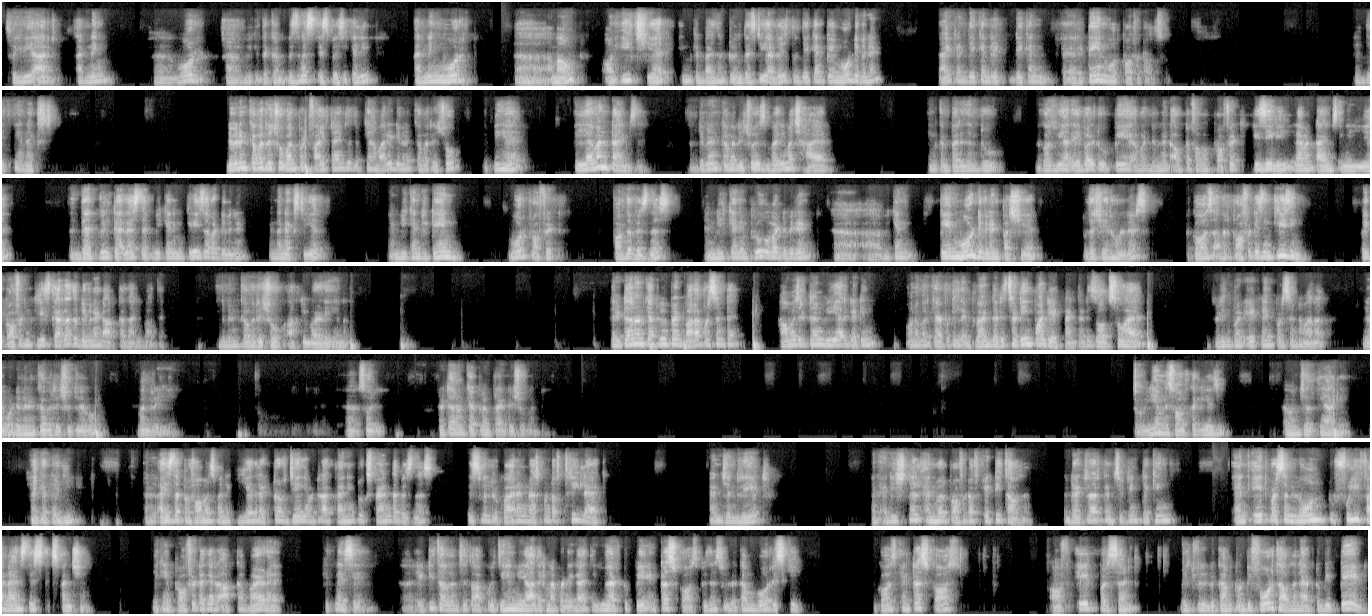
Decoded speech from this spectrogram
So we are earning uh, more, uh, we, the business is basically earning more uh, amount on each year in comparison to industry average, so they can pay more dividend, right? And they can they can uh, retain more profit also. देखते हैं next dividend cover ratio 1.5 times है जबकि हमारी dividend cover ratio कितनी है 11 times है dividend cover ratio is very much higher in comparison to because we are able to pay our dividend out of our profit easily 11 times in a year. That will tell us that we can increase our dividend in the next year and we can retain more profit for the business and we can improve our dividend. Uh, uh, we can pay more dividend per share to the shareholders because our profit is increasing. भाई profit increase कर रहा है तो dividend आपका सारी बात है dividend cover ratio आपकी बढ़ रही है ना। Return on capital employed 12 percent है। How much return we are getting on our capital employed that is 13.89 that is also higher 13.89 percent हमारा जो है वो डिविडेंड कवर रेशियो जो है वो बन रही है। Sorry return on capital employed ratio बन रही है। तो ये हमने सॉल्व कर लिया जी। अब हम चलते हैं आगे। क्या कहते हैं जी? एनालाइज द परफॉर्मेंस मैंने किया director of J limited are planning to expand the business this will require investment of three lakh and generate an additional annual profit of 80,000. The director are considering taking an 8% loan to fully finance this expansion. देखिए profit अगर आपका बढ़ रहा है कितने से? 80,000 से तो आपको जहन में याद रखना पड़ेगा तो you have to pay interest cost business will become more risky Because interest cost of 8% which will become 24,000 have to be paid.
